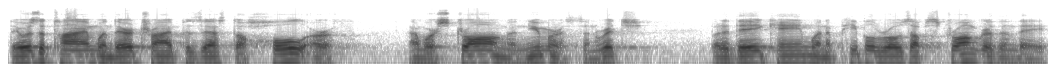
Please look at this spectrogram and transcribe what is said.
There was a time when their tribe possessed the whole earth and were strong and numerous and rich. But a day came when a people rose up stronger than they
